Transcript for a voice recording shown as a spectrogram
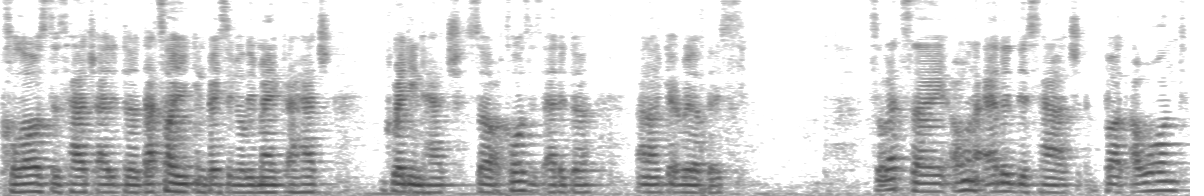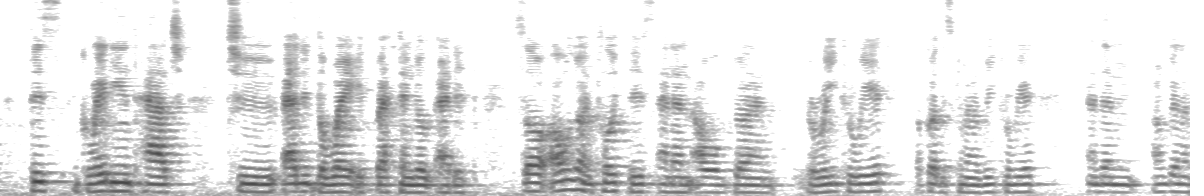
close this hatch editor. That's how you can basically make a hatch gradient hatch. So I'll close this editor and I'll get rid of this. So let's say I want to edit this hatch, but I want this gradient hatch to edit the way it rectangle edit. So I'll go and click this and then I will go and recreate. I've got this command recreate and then I'm gonna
